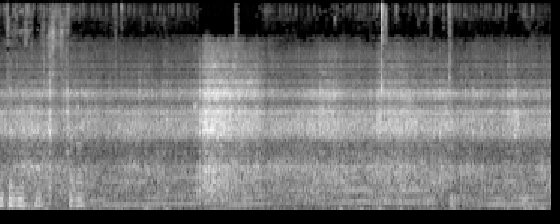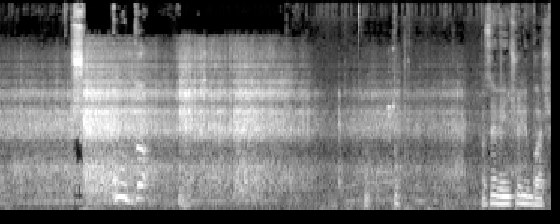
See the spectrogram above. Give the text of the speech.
Это вверх стара. Куда? Пацан, я нічого не бачу.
